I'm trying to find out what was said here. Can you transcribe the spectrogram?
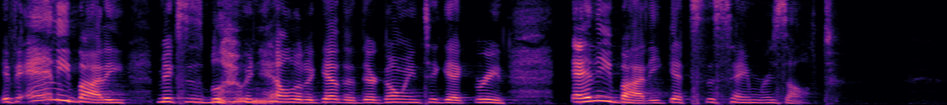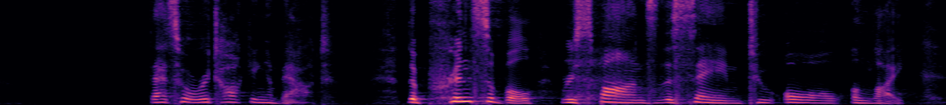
If anybody mixes blue and yellow together, they're going to get green. Anybody gets the same result. That's what we're talking about. The principle responds the same to all alike.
